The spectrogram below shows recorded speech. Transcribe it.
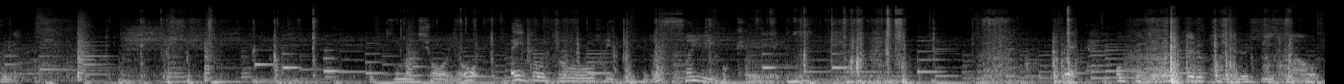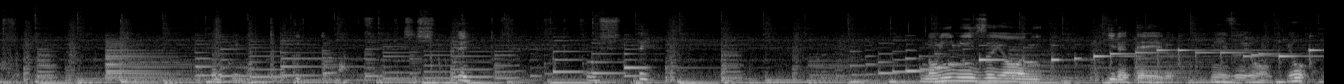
奥に置きましょうよ。はいどうぞ。入ってください。OK で奥に置いてるパネルヒーターを。奥にグッと設置して。そして飲み水用に入れている水容器を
